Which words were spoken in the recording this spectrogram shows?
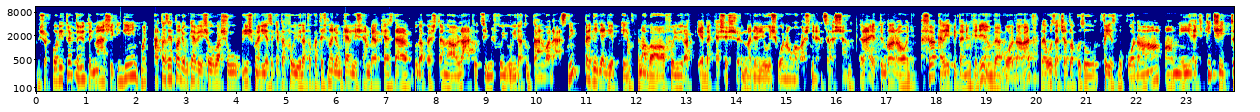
És akkor itt rögtön jött egy másik igény, hogy hát azért nagyon kevés olvasó ismeri ezeket a folyóiratokat, és nagyon kevés ember kezd el Budapesten a Látó című folyóirat után vadászni, pedig egyébként maga a folyóirat érdekes, és nagyon jó is volna olvasni rendszeresen. Rájöttünk arra, hogy föl kell építenünk egy olyan weboldalt, de hozzá csatlakozó Facebook oldalon, ami egy kicsit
